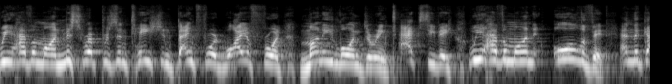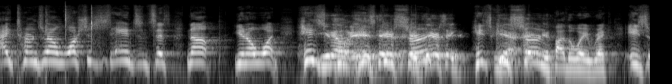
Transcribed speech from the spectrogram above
we have them on misrepresentation, bank fraud, wire fraud, money laundering, tax evasion. We have them on all of it. And the guy turns around, washes his hands, and says, "No, you know what? His you know, his concern, a, his concern, yeah, if, by the way, Rick, is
